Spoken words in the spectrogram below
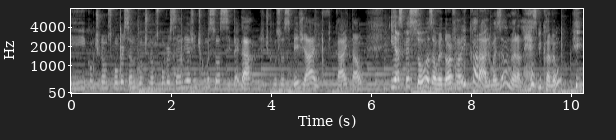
e continuamos conversando, continuamos conversando e a gente começou a se pegar, a gente começou a se beijar e ficar e tal. E as pessoas ao redor falaram: "Ih, caralho, mas ela não era lésbica não?" E,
